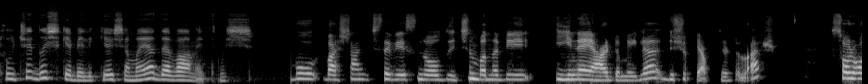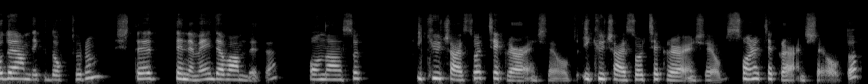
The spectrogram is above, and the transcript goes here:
Tuğçe dış gebelik yaşamaya devam etmiş. Bu başlangıç seviyesinde olduğu için bana bir iğne yardımıyla düşük yaptırdılar. Sonra o dönemdeki doktorum işte denemeye devam dedi. Ondan sonra 2-3 ay sonra tekrar aynı şey oldu. 2-3 ay sonra tekrar aynı şey oldu. Sonra tekrar aynı şey oldu.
